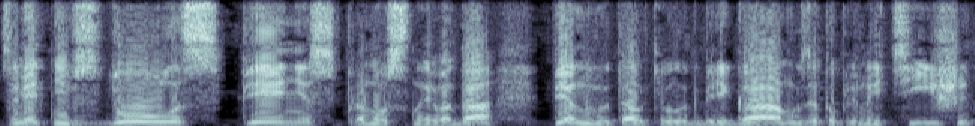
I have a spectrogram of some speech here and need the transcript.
Заметней вздулась, пенясь, проносная вода, пену выталкивала к берегам, к затопленной тиши,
